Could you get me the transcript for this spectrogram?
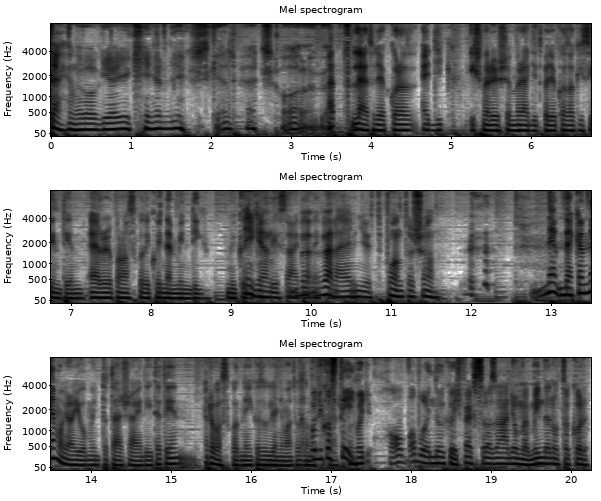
Technológiai kérdés, kedves hallgató. Hát lehet, hogy akkor az egyik ismerősömmel együtt vagyok az, aki szintén erről panaszkodik, hogy nem mindig működik Igen, a vele együtt, pontosan. Nem, nekem nem olyan jó, mint a társ ID, tehát én ragaszkodnék az új lenyomathoz. Hát mondjuk az tény, hogy ha abból indulunk, hogy fekszel az ágyon, meg minden ott, akkor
